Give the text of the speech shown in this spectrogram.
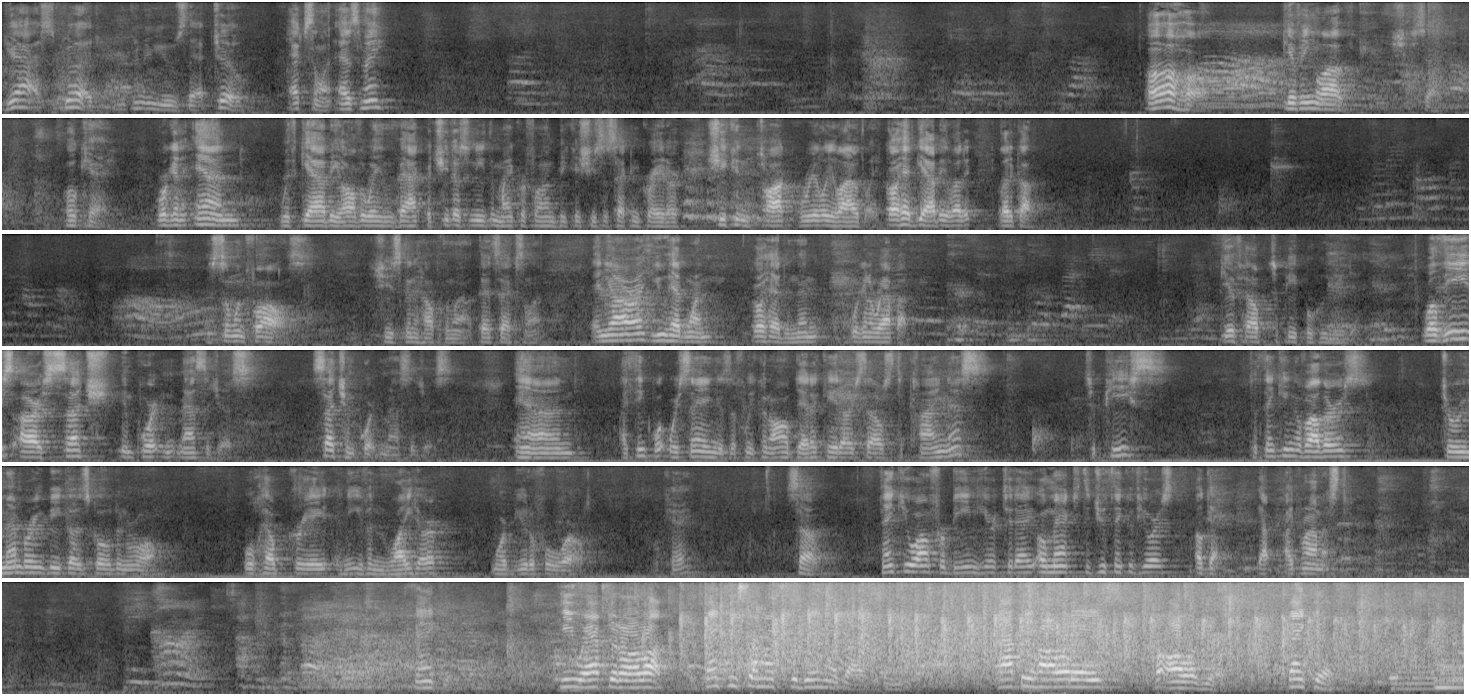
Yes, good. You're going to use that too. Excellent. Esme? Um, giving love. Oh, giving love, she said. Okay. We're going to end with Gabby all the way in the back, but she doesn't need the microphone because she's a second grader. She can talk really loudly. Go ahead, Gabby. Let it, let it go. If someone falls, she's going to help them out. That's excellent. And Yara, you had one. Go ahead, and then we're going to wrap up. People that need it. Give help to people who need it. Well, these are such important messages, such important messages. And I think what we're saying is if we can all dedicate ourselves to kindness, to peace, to thinking of others, to remembering Beako's golden rule, will help create an even lighter, more beautiful world. Okay? So, thank you all for being here today. Oh, Max, did you think of yours? Okay. Yep, I promised. Be kind. Thank you. He wrapped it all up. Thank you so much for being with us. And happy holidays to all of you. Thank you.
